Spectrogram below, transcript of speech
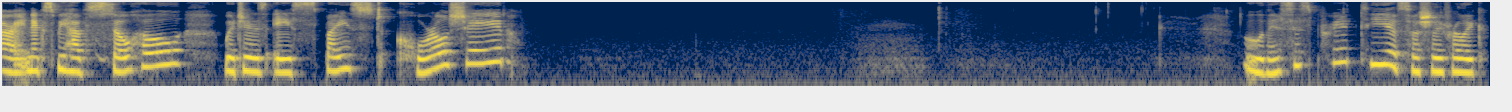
All right, next we have Soho, which is a spiced coral shade. Ooh, this is pretty, especially for like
